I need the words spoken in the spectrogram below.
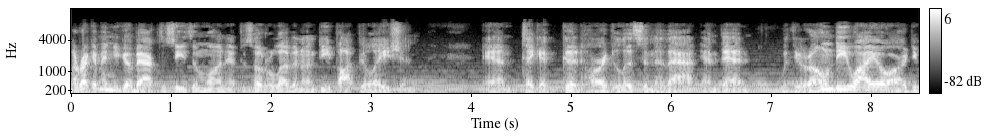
I recommend you go back to season 1 episode 11 on depopulation and take a good hard listen to that and then with your own DYOR, do,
